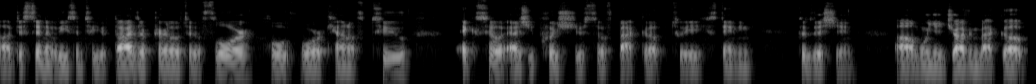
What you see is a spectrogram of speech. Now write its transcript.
Uh, descend at least until your thighs are parallel to the floor. Hold for a count of two. Exhale as you push yourself back up to a standing position. Uh, when you're driving back up,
